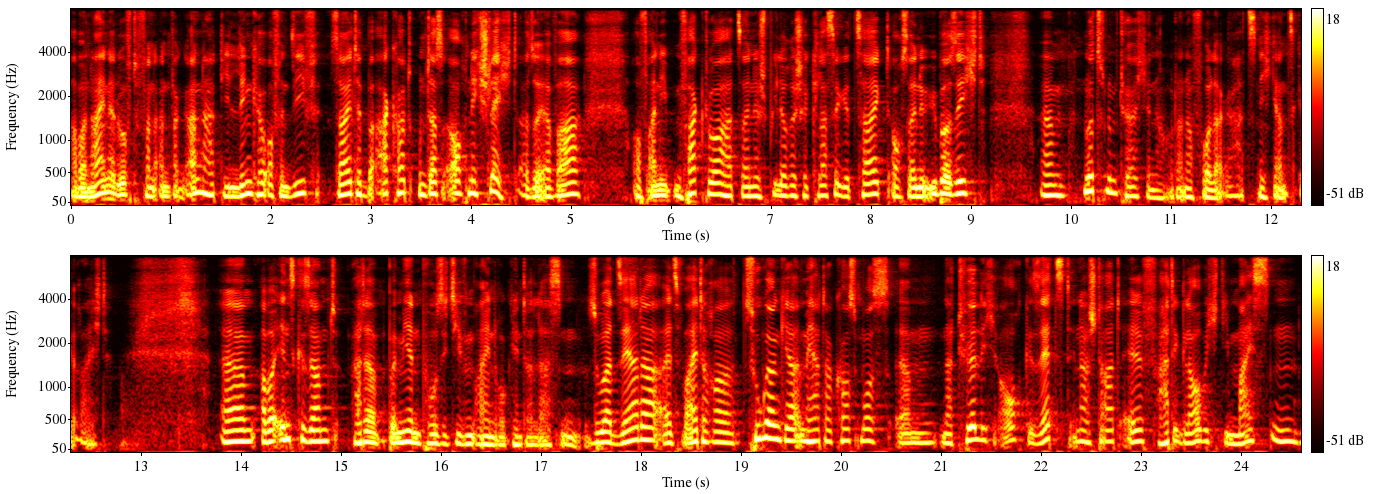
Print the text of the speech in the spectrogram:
Aber nein, er durfte von Anfang an, hat die linke Offensivseite beackert und das auch nicht schlecht. Also er war auf Anhieb ein Faktor, hat seine spielerische Klasse gezeigt, auch seine Übersicht. Ähm, nur zu einem Törchen oder einer Vorlage hat es nicht ganz gereicht. Ähm, aber insgesamt hat er bei mir einen positiven Eindruck hinterlassen. Suat Serda als weiterer Zugang ja im Hertha Kosmos ähm, natürlich auch gesetzt in der Startelf, hatte, glaube ich, die meisten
